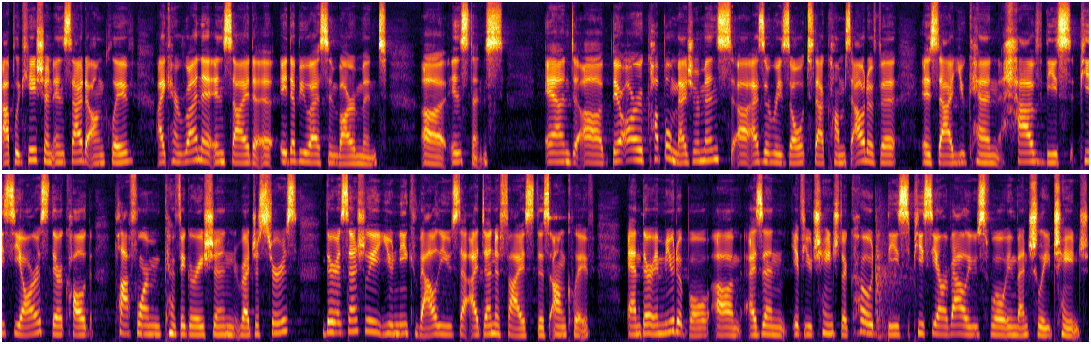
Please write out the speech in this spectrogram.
application inside Enclave, I can run it inside a AWS environment uh, instance. And uh, there are a couple measurements uh, as a result that comes out of it is that you can have these PCRs. They're called platform configuration registers. They're essentially unique values that identifies this enclave. And they're immutable, um, as in if you change the code, these PCR values will eventually change.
